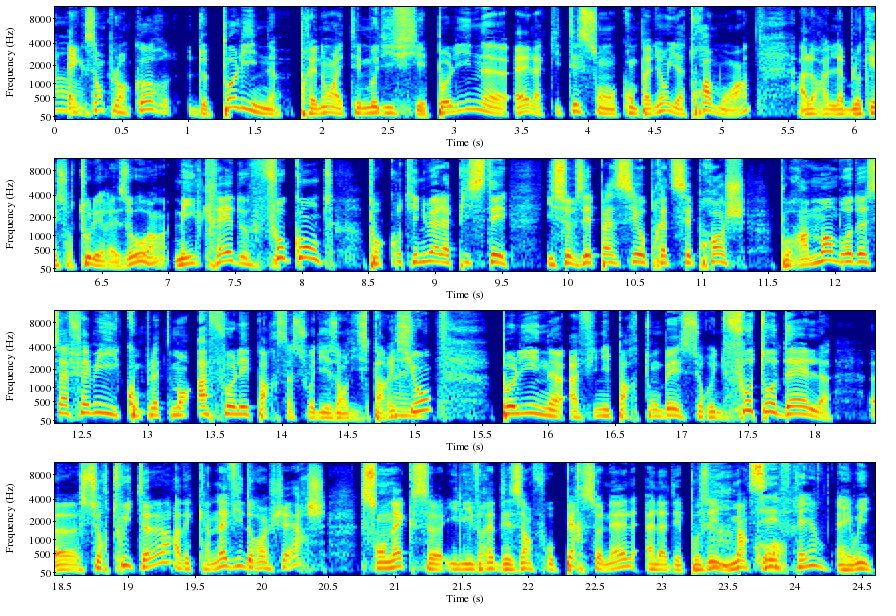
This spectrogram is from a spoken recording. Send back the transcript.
Oh. Exemple encore de Pauline. Prénom a été modifié. Pauline, elle, a quitté son compagnon il y a trois mois. Alors elle l'a bloqué sur tous les réseaux, hein, mais il créait de faux comptes pour continuer à la pister. Il se faisait passer auprès de ses proches pour un membre de sa famille, complètement affolé par sa soi-disant disparition. Pauline a fini par tomber sur une photo d'elle euh, sur Twitter avec un avis de recherche. Son ex euh, y livrait des infos personnelles. Elle a déposé une main C'est courante. effrayant. Eh oui.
